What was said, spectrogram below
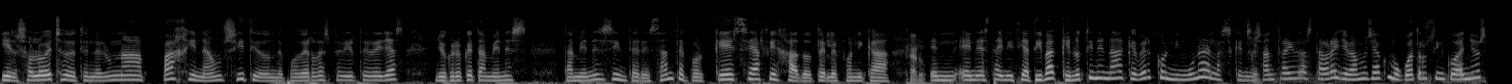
Y el solo hecho de tener una página, un sitio donde poder despedirte de ellas, yo creo que también es también es interesante. ¿Por qué se ha fijado Telefónica Claro. en, en esta iniciativa que no tiene nada que ver con ninguna de las que nos Sí. han traído hasta ahora? Y llevamos ya como cuatro o cinco años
